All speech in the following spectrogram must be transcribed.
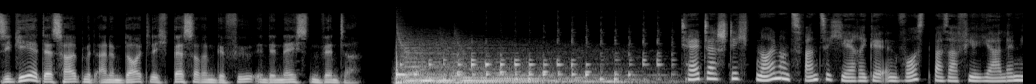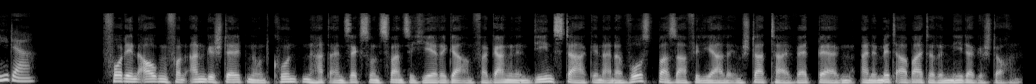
Sie gehe deshalb mit einem deutlich besseren Gefühl in den nächsten Winter. Täter sticht 29-Jährige in Wurstbazar-Filiale nieder. Vor den Augen von Angestellten und Kunden hat ein 26-Jähriger am vergangenen Dienstag in einer Wurstbazar-Filiale im Stadtteil Wettbergen eine Mitarbeiterin niedergestochen.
